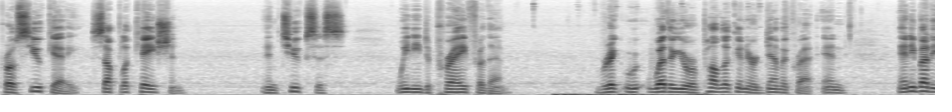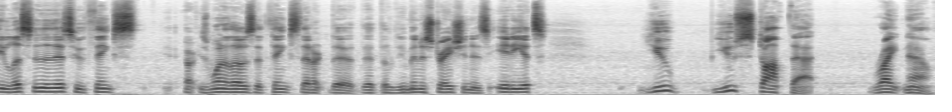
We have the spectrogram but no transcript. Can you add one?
Prosuke, supplication, and tuxis. We need to pray for them. Whether you're Republican or Democrat. And anybody listening to this who thinks is one of those that thinks that, are, the, that the administration is idiots, you you stop that right now.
